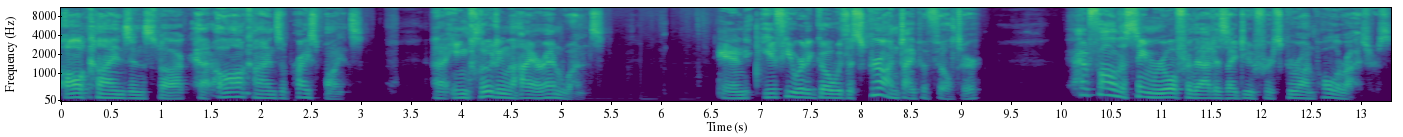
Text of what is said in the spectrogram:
all kinds in stock at all kinds of price points, uh, including the higher end ones. And if you were to go with the screw on type of filter, I'd follow the same rule for that as I do for screw on polarizers.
